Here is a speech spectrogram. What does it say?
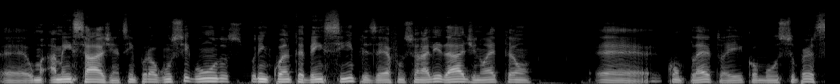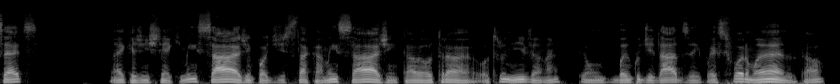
é, uma- a mensagem, assim, por alguns segundos. Por enquanto é bem simples aí a funcionalidade, não é tão é, completo aí como os supersets. Né, que a gente tem aqui mensagem, pode destacar mensagem tal, é outra, outro nível, né? Tem um banco de dados aí que vai se formando tal.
